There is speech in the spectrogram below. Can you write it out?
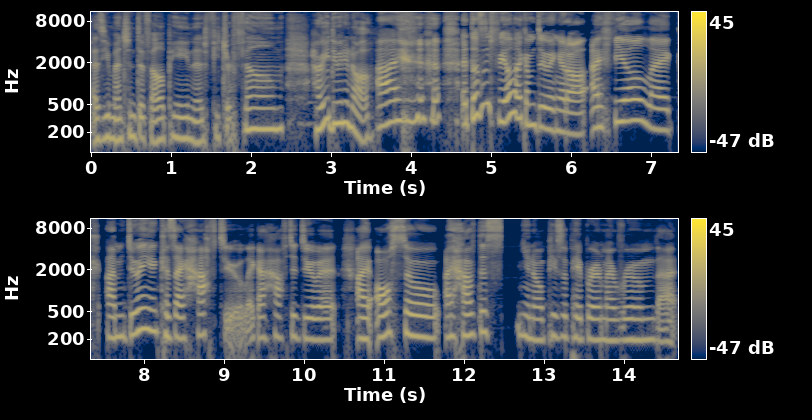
as you mentioned, developing a feature film. How are you doing it all? I, it doesn't feel like I'm doing it all. I feel like I'm doing it because I have to. Like, I have to do it. I also, I have this you know, piece of paper in my room that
